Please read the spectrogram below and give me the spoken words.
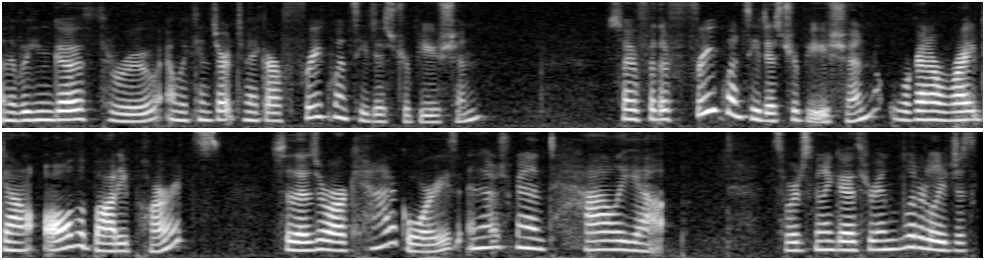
and then we can go through and we can start to make our frequency distribution. So for the frequency distribution, we're going to write down all the body parts. So those are our categories, and then we're just going to tally up. So we're just going to go through and literally just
